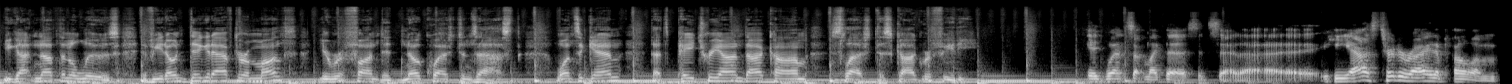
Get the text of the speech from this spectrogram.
You got nothing to lose. If you don't dig it after a month, you're refunded, no questions asked. Once again, that's patreon.com slash discograffiti. It went something like this. It said, uh, he asked her to write a poem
